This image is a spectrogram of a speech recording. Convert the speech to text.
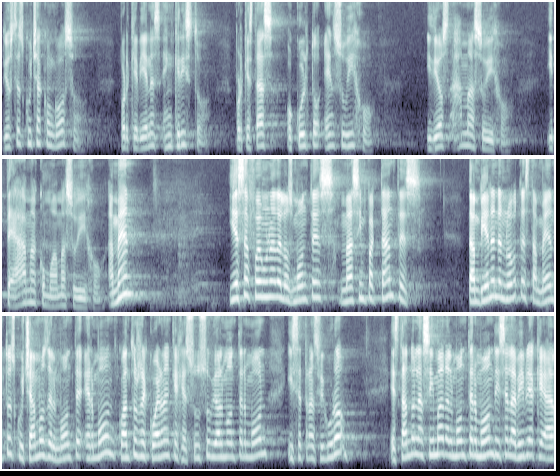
Dios te escucha con gozo, porque vienes en Cristo, porque estás oculto en su Hijo. Y Dios ama a su Hijo y te ama como ama a su Hijo. Amén. Y ese fue uno de los montes más impactantes. También en el Nuevo Testamento escuchamos del monte Hermón. ¿Cuántos recuerdan que Jesús subió al monte Hermón y se transfiguró? Estando en la cima del monte Hermón, dice la Biblia que a,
